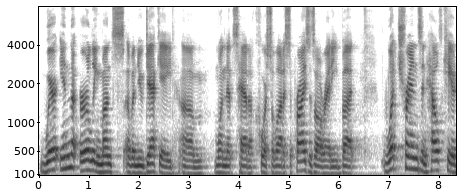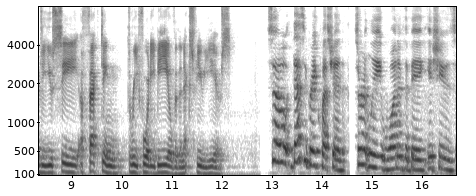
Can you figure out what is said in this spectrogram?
We're in the early months of a new decade, um, one that's had, of course, a lot of surprises already, but what trends in healthcare do you see affecting 340B over the next few years? So that's a great question. Certainly, one of the big issues,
